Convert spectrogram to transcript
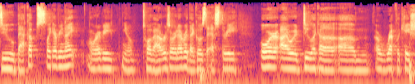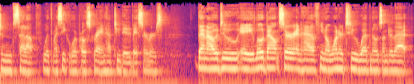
do backups like every night or every you know 12 hours or whatever that goes to S3 Or I would do like a um, a replication setup with MySQL or Postgre and have two database servers. Then I would do a load balancer and have you know one or two web nodes under that.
